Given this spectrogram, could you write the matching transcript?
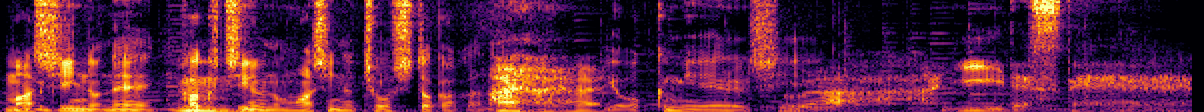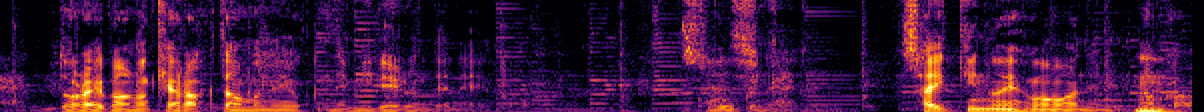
マシンのねうん。各チームのマシンの調子とかがね、はいはいはい。よく見えるし。いいですねドライバーのキャラクターもねよくね見れるんでね。すごくね最近の F1 はねなんか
